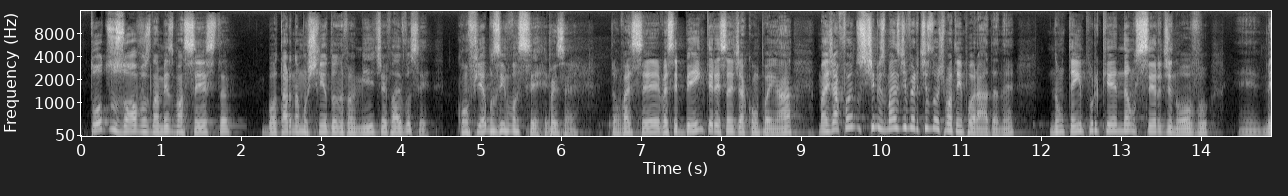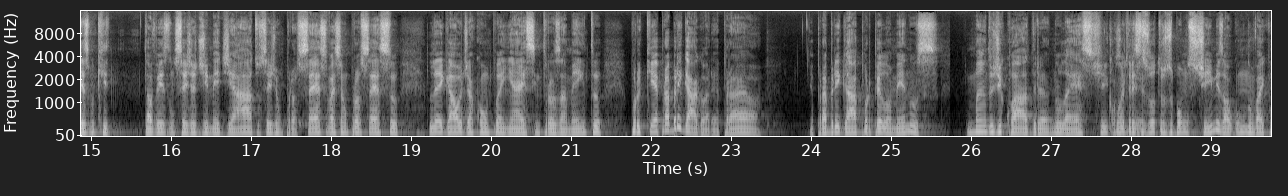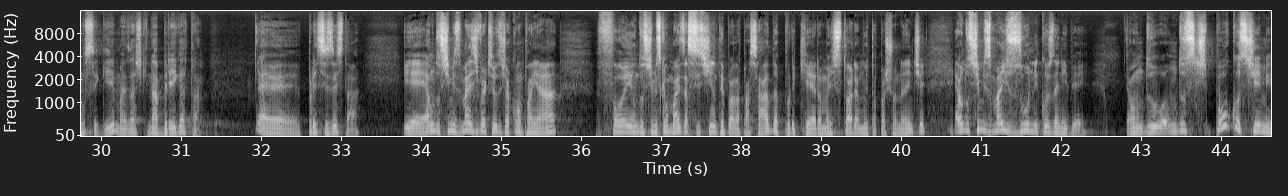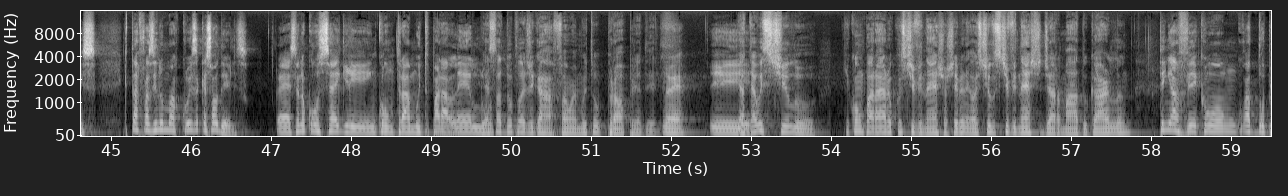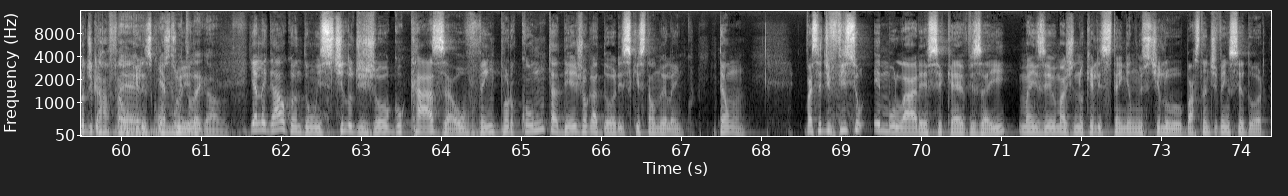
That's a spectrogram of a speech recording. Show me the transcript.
todos os ovos na mesma cesta, botaram na mochilinha do Donovan Mitchell e falaram, é você. Confiamos em você. Pois é. Então vai ser, vai ser bem interessante de acompanhar. Mas já foi um dos times mais divertidos da última temporada, né? Não tem por que não ser de novo. É, mesmo que talvez não seja de imediato, seja um processo, vai ser um processo legal de acompanhar esse entrosamento, porque é pra brigar agora. É pra, é pra brigar por pelo menos mando de quadra no leste Com contra certeza. esses outros bons times. Algum não vai conseguir, mas acho que na briga tá. É, precisa estar. E é um dos times mais divertidos de acompanhar. Foi um dos times que eu mais assisti na temporada passada, porque era uma história muito apaixonante. É um dos times mais únicos da NBA. É um, do- um dos poucos times que tá fazendo uma coisa que é só deles. É, você não consegue encontrar muito paralelo. Essa dupla de garrafão é muito própria dele. É. E, E até o estilo que compararam com o Steve Nash, eu achei bem legal. O estilo Steve Nash de armado Garland. tem a ver com, a dupla de garrafão é, que eles e é construíram. muito legal. E é legal quando um estilo de jogo casa ou vem por conta de jogadores que estão no elenco. Então, vai ser difícil emular esse Cavs aí, mas eu imagino que eles tenham um estilo bastante vencedor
